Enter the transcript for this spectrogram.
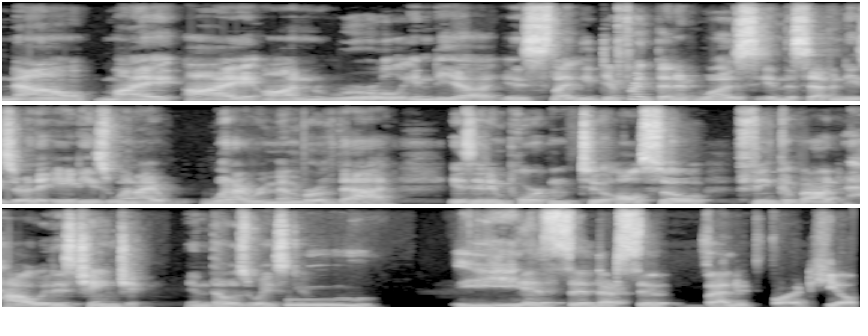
now my eye on rural India is slightly different than it was in the 70s or the 80s when I, what I remember of that? Is it important to also think about how it is changing in those ways too? Ooh Yes, that's a valid point here.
